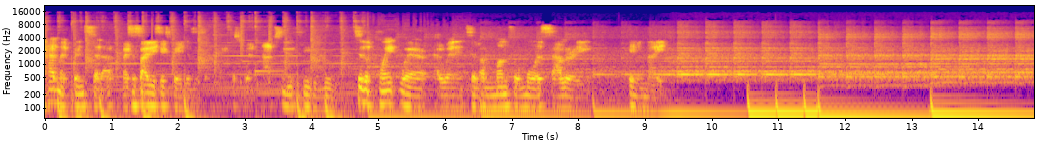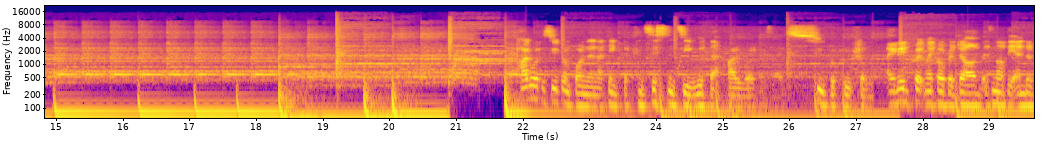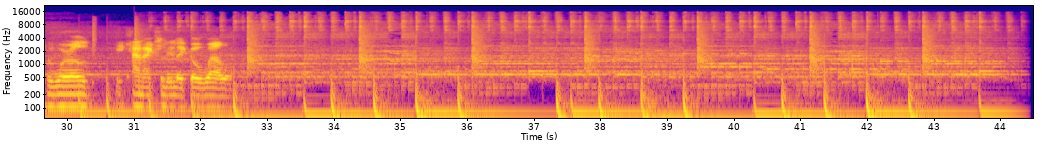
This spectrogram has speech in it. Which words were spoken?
had my print set up, my Society 6 pages just went absolutely through the roof to the point where I went into a month or more salary in a night. Hard work is super important and I think the consistency with that hard work is like super crucial. I did quit my corporate job. It's not the end of the world. It can actually like go well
